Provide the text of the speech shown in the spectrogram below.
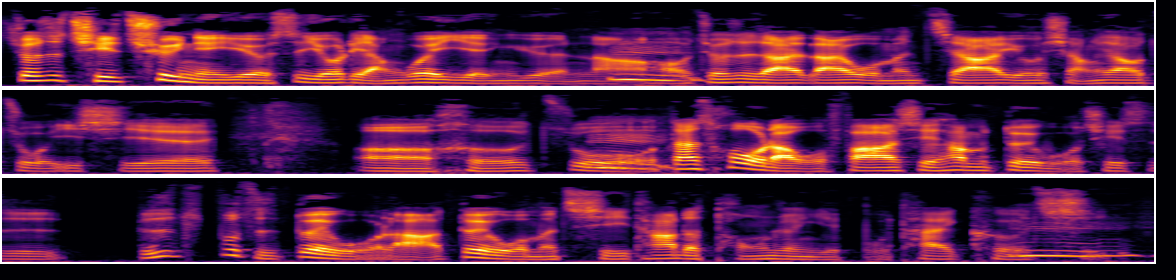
就是其实去年也是有两位演员啦，嗯、就是来来我们家有想要做一些呃合作，嗯、但是后来我发现他们对我其实不是不止对我啦，对我们其他的同仁也不太客气。嗯、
